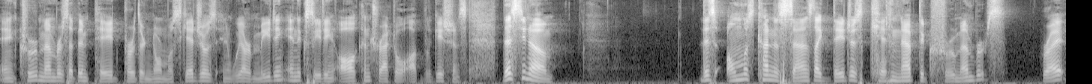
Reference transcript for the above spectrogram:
and crew members have been paid per their normal schedules, and we are meeting and exceeding all contractual obligations. This, you know, this almost kind of sounds like they just kidnapped the crew members, right?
